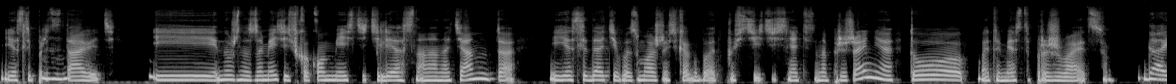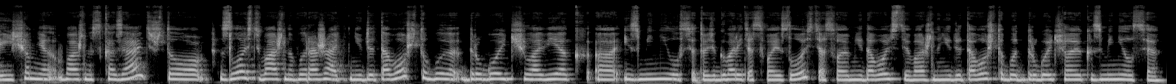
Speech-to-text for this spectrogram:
если представить, mm-hmm. и нужно заметить, в каком месте телесно она натянута, и если дать ей возможность как бы отпустить и снять это напряжение, то это место проживается. Да, и еще мне важно сказать, что злость важно выражать не для того, чтобы другой человек э, изменился, то есть говорить о своей злости, о своем недовольстве важно не для того, чтобы другой человек изменился,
